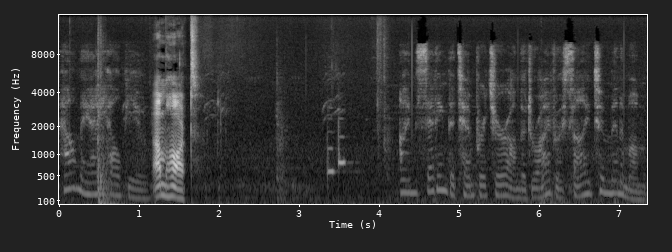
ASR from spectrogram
How may i help you? I'm hot. I'm setting the temperature on the driver's side to minimum.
